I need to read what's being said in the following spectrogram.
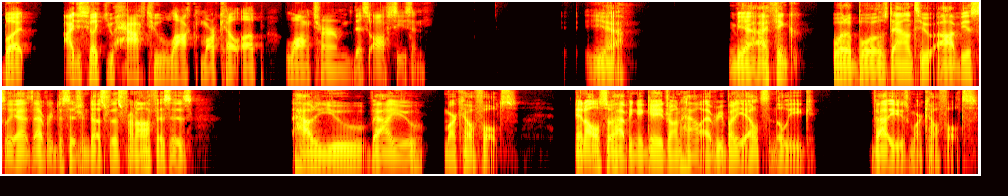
But I just feel like you have to lock Markelle up long term this offseason. Yeah. Yeah, I think what it boils down to, obviously, as every decision does for this front office, is how do you value Markelle Fultz? and also having a gauge on how everybody else in the league values Markelle Fultz.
